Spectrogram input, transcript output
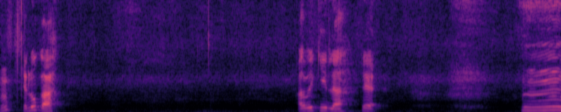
หึจะลุกเหรอ เอาไว้กินเหรอเนี่ยอืม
